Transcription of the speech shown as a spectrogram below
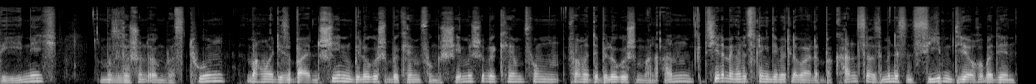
wenig. Muss es ja schon irgendwas tun. Machen wir diese beiden Schienen, biologische Bekämpfung, chemische Bekämpfung. Fangen wir mit der biologischen mal an. Gibt es jede Menge Nützlinge, die mittlerweile bekannt sind, also mindestens sieben, die auch über den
